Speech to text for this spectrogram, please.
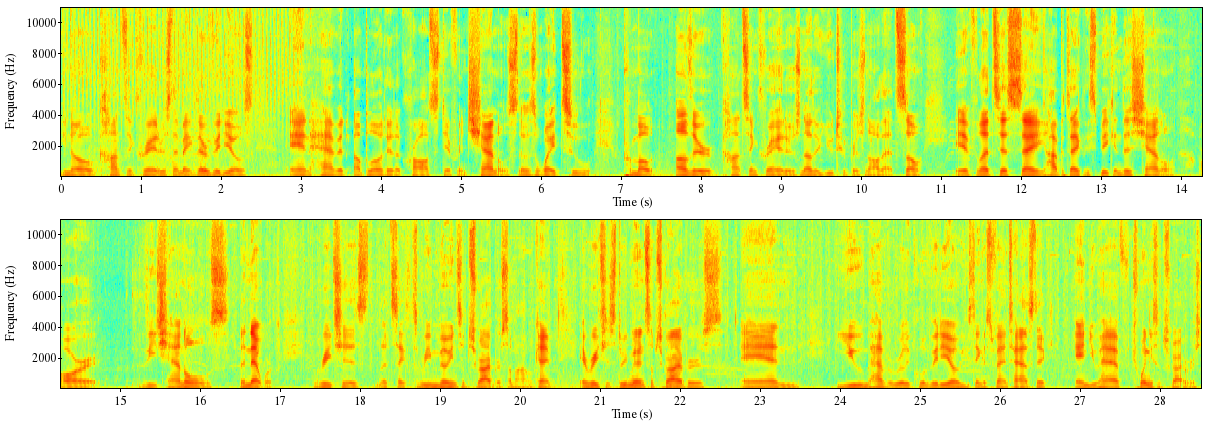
you know content creators that make their videos and have it uploaded across different channels. There's a way to promote other content creators and other YouTubers and all that. So if let's just say hypothetically speaking this channel or the channels, the network reaches let's say 3 million subscribers somehow, okay? It reaches 3 million subscribers and you have a really cool video you think is fantastic and you have 20 subscribers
